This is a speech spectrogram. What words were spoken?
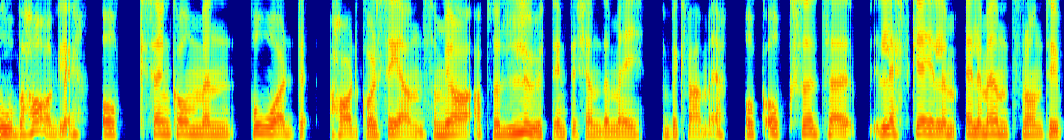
obehaglig. Och sen kom en hård hardcore-scen som jag absolut inte kände mig bekväm med. Och också så här läskiga ele- element från typ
